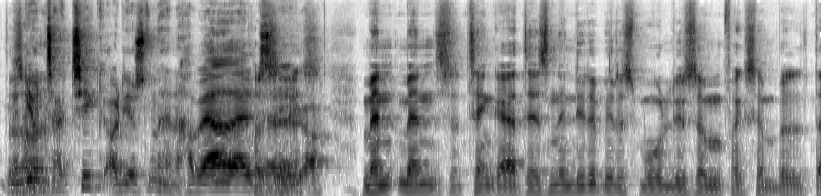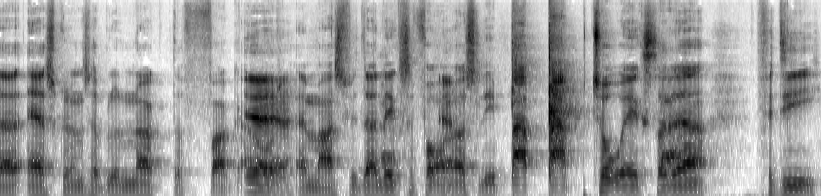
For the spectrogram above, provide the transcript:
Men det er jo en taktik, og det er jo sådan, han har været altid. Præcis. Ikke? Men, men så tænker jeg, at det er sådan en lille bitte smule, ligesom for eksempel, da Askren så blev knocked the fuck out Ja, ja. af Masvidal, ikke? så får han Ja. også lige bap, bap, to ekstra der, fordi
